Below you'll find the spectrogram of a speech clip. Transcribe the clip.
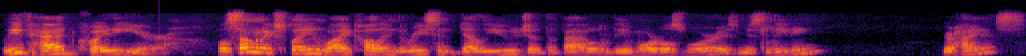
we've had quite a year. Will someone explain why calling the recent deluge of the Battle of the Immortals War is misleading? Your Highness?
